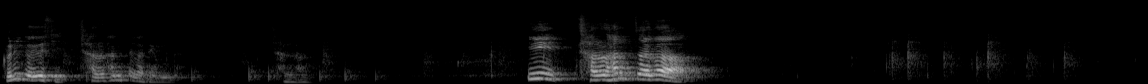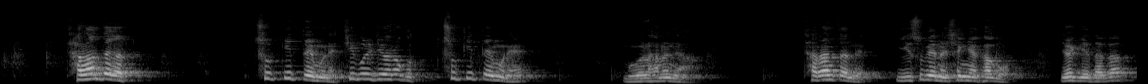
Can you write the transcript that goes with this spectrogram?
그러니까 이것이 찰한자가 됩니다. 찰한. 이 찰한자가 찰한자가 춥기 때문에 집을 지어놓고 춥기 때문에 뭘 하느냐? 찰한자인데 이수배는 생략하고 여기에다가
